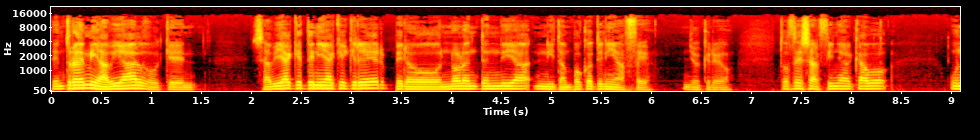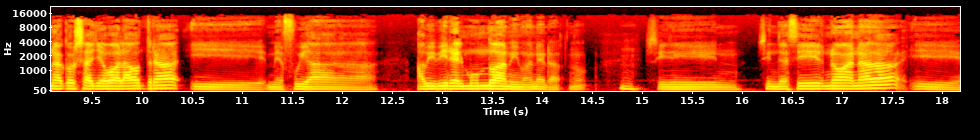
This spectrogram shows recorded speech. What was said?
Dentro de mí había algo que sabía que tenía que creer, pero no lo entendía ni tampoco tenía fe, yo creo. Entonces, al fin y al cabo, una cosa llevó a la otra y me fui a, a vivir el mundo a mi manera, ¿no? Mm. Sin, sin decir no a nada y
